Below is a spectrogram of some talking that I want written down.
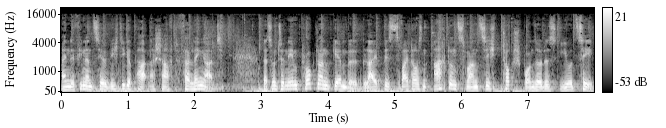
eine finanziell wichtige Partnerschaft verlängert. Das Unternehmen Procter Gamble bleibt bis 2028 Topsponsor des IOC.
